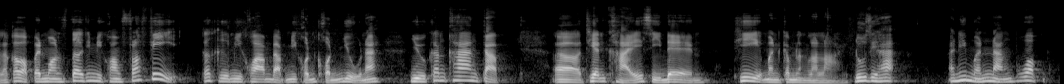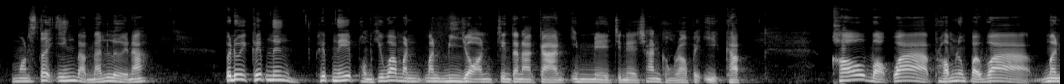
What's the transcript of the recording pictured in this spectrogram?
แล้วก็บอกเป็น monster ที่มีความ fluffy ก็คือมีความแบบมีขนขนๆอยู่นะ อยู่ข้างๆกับเทียนไขสีแดงที่มันกำลังละลาย ดูสิฮะ อันนี้เหมือนหนังพวก Monster Inc แบบนั้นเลยนะ ไปดูอีกคลิปหนึ่งคลิปนี้ผมคิดว่ามันมัน beyond จินตนาการ imagination ของเราไปอีกครับเขาบอกว่าพร้อมลงไปว่ามัน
